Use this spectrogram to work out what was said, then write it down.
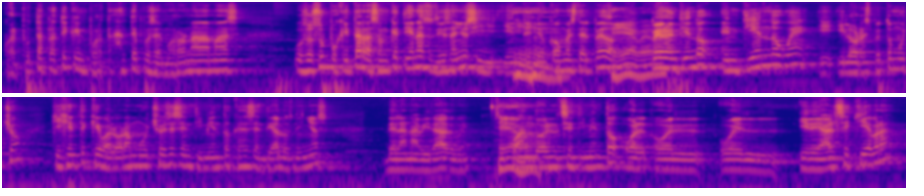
¿cuál puta plática importante? Pues el morro nada más usó su poquita razón que tiene a sus 10 años y, y entendió cómo está el pedo. Sí. Pero entiendo, entiendo, güey, y, y lo respeto mucho, que hay gente que valora mucho ese sentimiento que hace sentir a los niños de la Navidad, güey. Sí, cuando el sentimiento o el, o, el, o el ideal se quiebra,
